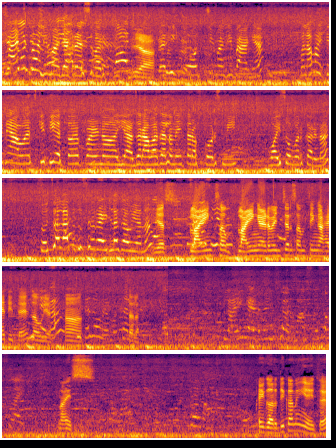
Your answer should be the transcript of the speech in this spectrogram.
आज मॅच झाली माझ्या ड्रेसवर. या तर ही कोचची माझी बॅग आहे. मला माहिती नाही आवाज किती येतोय पण अ, या जर आवाज आला नाही तर ऑफकोर्स मी व्हॉइस ओव्हर करणार. सो चला आता दुसऱ्या राईडला जाऊया ना? Yes flying some flying adventure something आहे तिथे जाऊया. हां. चला. Flying adventure masters of flight nice काही गर्दी का नाही आहे इथे?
